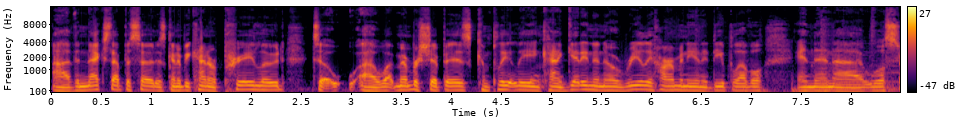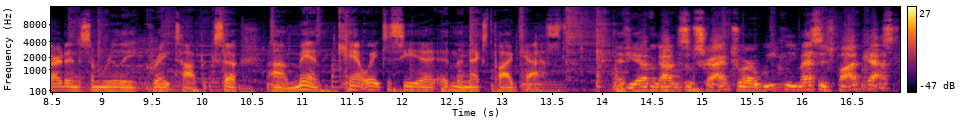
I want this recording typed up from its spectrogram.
Uh, the next episode is going to be kind of a prelude to uh, what membership is completely and kind of getting to know really harmony in a deep level. And then uh, we'll start into some really great topics. So, uh, man, can't wait to see you in the next podcast. If you haven't gotten subscribed to our weekly message podcast,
